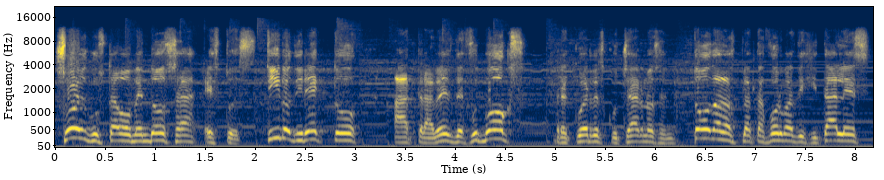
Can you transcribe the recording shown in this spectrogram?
Soy Gustavo Mendoza, esto es Tiro Directo a través de Footbox. Recuerde escucharnos en todas las plataformas digitales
